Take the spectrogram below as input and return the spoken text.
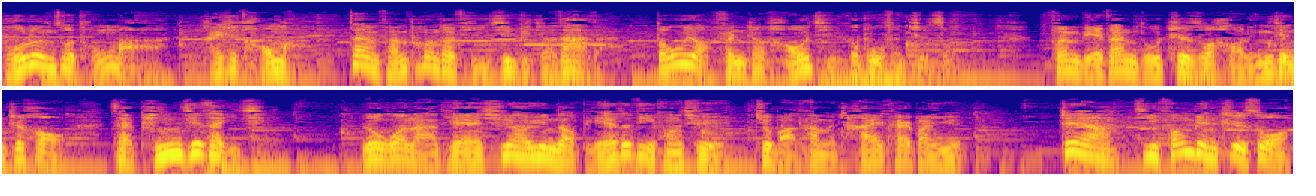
不论做铜马还是陶马，但凡碰到体积比较大的，都要分成好几个部分制作，分别单独制作好零件之后再拼接在一起。如果哪天需要运到别的地方去，就把它们拆开搬运。这样既方便制作，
